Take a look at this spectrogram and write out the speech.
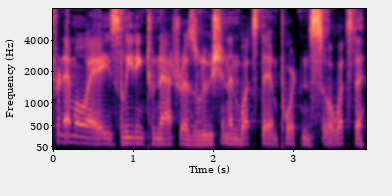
different MOAs leading to NASH resolution and what's the importance or what's the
